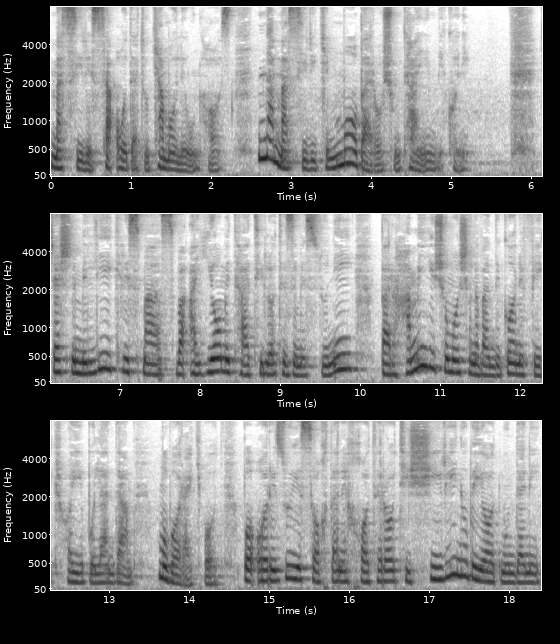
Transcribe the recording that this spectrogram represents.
مسیر سعادت و کمال اونهاست نه مسیری که ما براشون تعیین می‌کنیم. جشن ملی کریسمس و ایام تعطیلات زمستونی بر همه شما شنوندگان فکرهای بلندم مبارک باد. با آرزوی ساختن خاطراتی شیرین و به یاد موندنی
